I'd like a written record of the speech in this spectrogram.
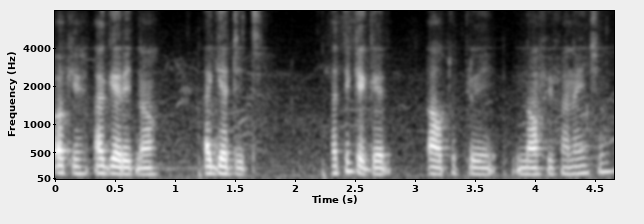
Okay, I get it now. I get it. I think I get how to play now FIFA 19.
